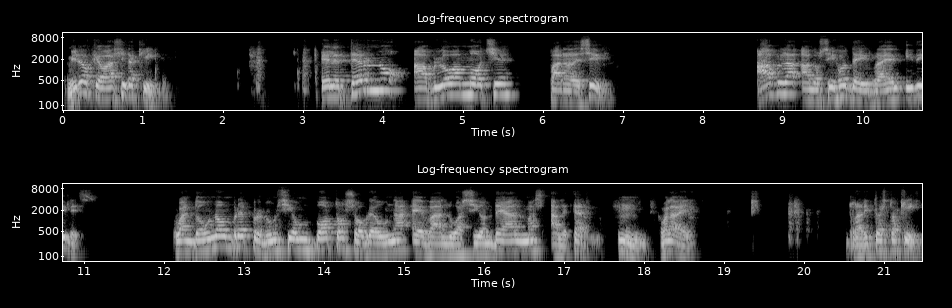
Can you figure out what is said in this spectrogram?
Mira lo que va a decir aquí. El Eterno habló a Moche para decir, habla a los hijos de Israel y diles, cuando un hombre pronuncia un voto sobre una evaluación de almas al Eterno. Hmm, ¿Cómo la ve? Rarito esto aquí.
